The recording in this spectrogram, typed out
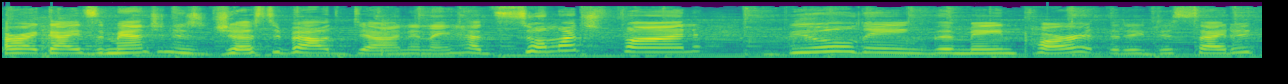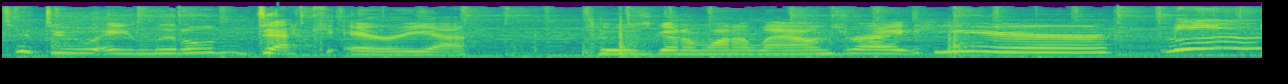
All right, guys, the mansion is just about done and I had so much fun building the main part that I decided to do a little deck area. Who's gonna wanna lounge right here? Me?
